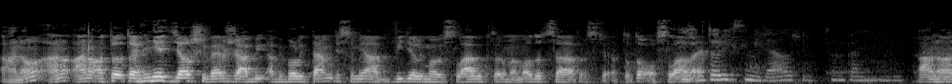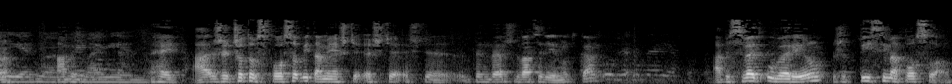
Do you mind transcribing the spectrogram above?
Áno, áno, áno, a to, to je hneď ďalší verš, aby, aby boli tam, kde som ja, aby videli moju slávu, ktorú mám od otca a proste a toto o sláve. Ktorých si mi dal, že som pane. Áno, áno. Jedno, aby jedno. Hej, a že čo to spôsobí, tam je ešte, ešte, ešte ten verš 21. Aby svet uveril, že ty si ma poslal.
